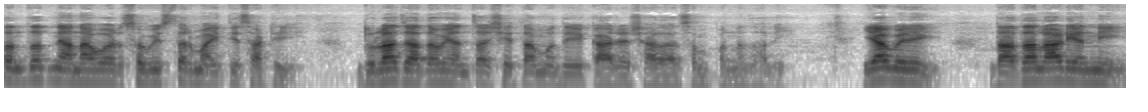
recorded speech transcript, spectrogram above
तंत्रज्ञानावर सविस्तर माहितीसाठी दुला जाधव यांचा शेतामध्ये कार्यशाळा संपन्न झाली. यावेळी दादा लाड यांनी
